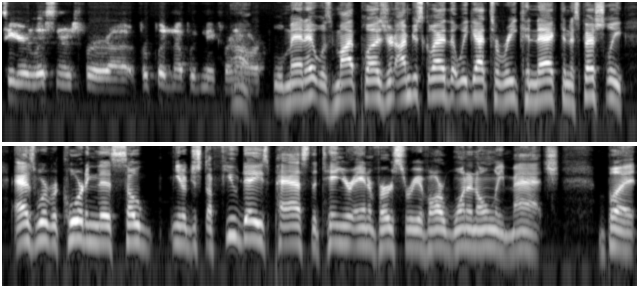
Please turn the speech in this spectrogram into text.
to your listeners for uh, for putting up with me for an oh, hour. Well, man, it was my pleasure, and I'm just glad that we got to reconnect, and especially as we're recording this, so you know, just a few days past the 10 year anniversary of our one and only match. But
